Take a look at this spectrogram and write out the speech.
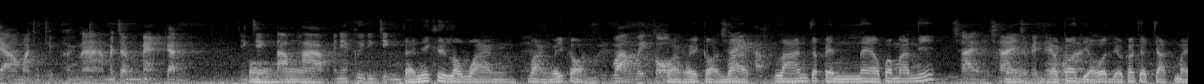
ยาวมาจนถึงข้างหน้ามันจะแมทกัน จอ๋ริงอๆตามภาพ อันนี้คือจริงแต่นี่คือเราวางวางไว้ก่อนๆวางไว้ก่อนวางไว้ก่อนว่าใช่ครับร้านจะเป็นแนวประมาณนี้ ใช่ใช่จะเป็นแนวแล้วก็ประมาณเดี๋ยวเดี๋ยวก็จะจัดใหม่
